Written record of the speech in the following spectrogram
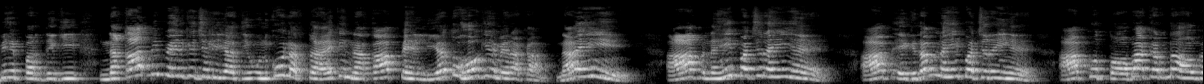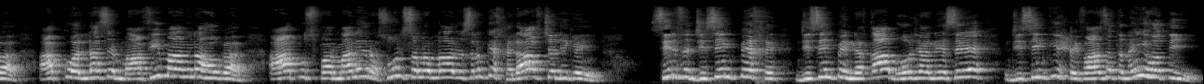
बेपर्दगी नकाब भी पहन के चली जाती है। उनको लगता है कि नकाब पहन लिया तो हो गया मेरा काम। नहीं, आप नहीं बच रही हैं। आप एकदम नहीं बच रही हैं। आपको तौबा करना होगा। आपको अल्लाह से माफ़ी मांगना होगा। आप उस फरमाने रसूल सल्लल्लाहु अलैहि वसल्लम के खिलाफ चली गई। सिर्फ़ जिसम पे जिसम पे नकाब हो जाने से जिसम की हिफाजत नहीं होती।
